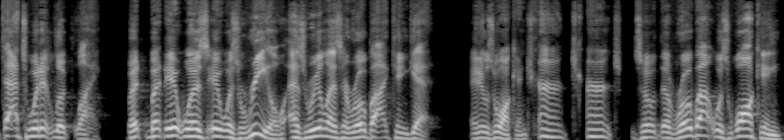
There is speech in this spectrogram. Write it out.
That's what it looked like. But but it was it was real, as real as a robot can get. And it was walking. So the robot was walking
